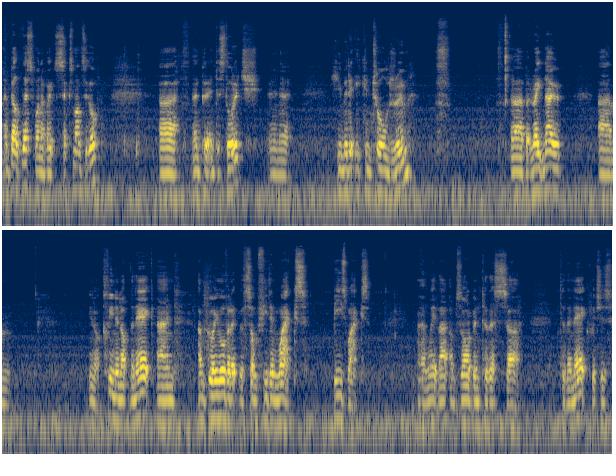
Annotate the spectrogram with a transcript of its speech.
I built this one about six months ago uh, and put it into storage in a humidity controlled room. Uh, but right now, um, you know, cleaning up the neck and I'm going over it with some feed-in wax, beeswax, and let that absorb into this, uh, to the neck, which is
